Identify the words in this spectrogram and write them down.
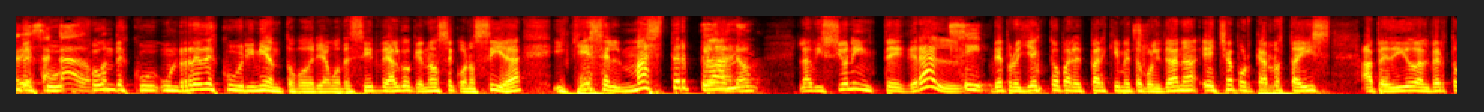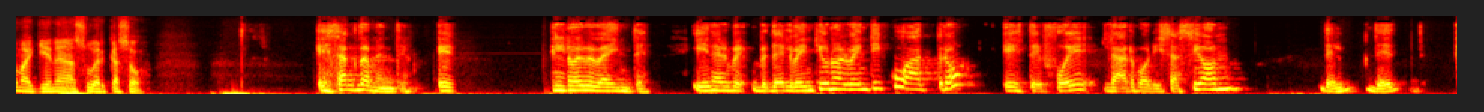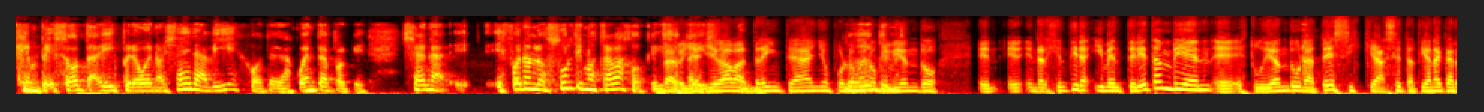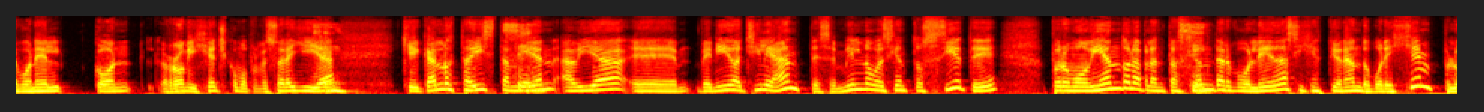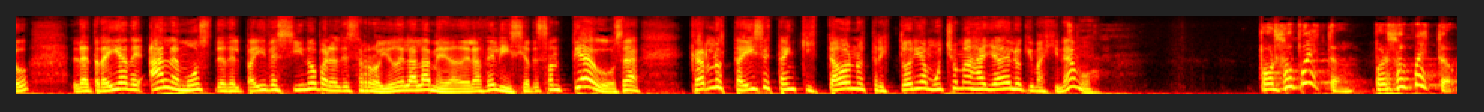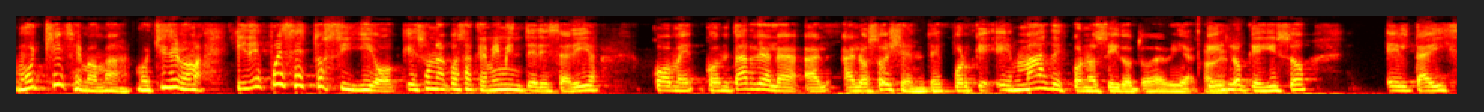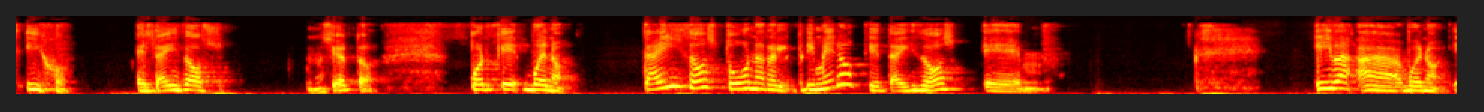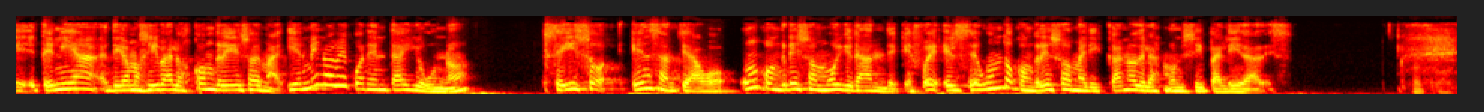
un, un, redescubrimiento, podríamos decir, de algo que no se conocía y que es el master plan, la visión integral de proyecto para el Parque Metropolitana hecha por Carlos Taís a pedido de Alberto Maquena Subercasó. Exactamente, el 920. Y en el, del 21 al 24 este, fue la arborización del, de, que empezó Taís, pero bueno, ya era viejo, te das cuenta, porque ya eh, fueron los últimos trabajos que hizo. Claro, ya llevaba 30 años por lo menos viviendo en, en, Argentina. Y me enteré también, eh, estudiando una tesis que hace Tatiana Carbonell con Romy Hedge como profesora guía, que Carlos Taís también había eh, venido a Chile antes, en 1907, promoviendo la plantación de arboledas y gestionando, por ejemplo, la traída de álamos desde el país vecino para el desarrollo de la Alameda de las Delicias de Santiago. O sea, Carlos Taís está enquistado en nuestra historia mucho más allá de lo que imaginamos. Por supuesto, por supuesto, muchísimo más, muchísimo más. Y después esto siguió, que es una cosa que a mí me interesaría contarle a, los oyentes, porque es más desconocido todavía, qué es lo que hizo el Taís hijo, el Taís 2, ¿no es cierto? Porque, bueno, Taís 2 tuvo una... Primero que Taís 2 em, iba a, bueno, eh, tenía, digamos, iba a los congresos, además, y en 1941 se hizo en Santiago un congreso muy grande, que fue el segundo Congreso Americano de las Municipalidades,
